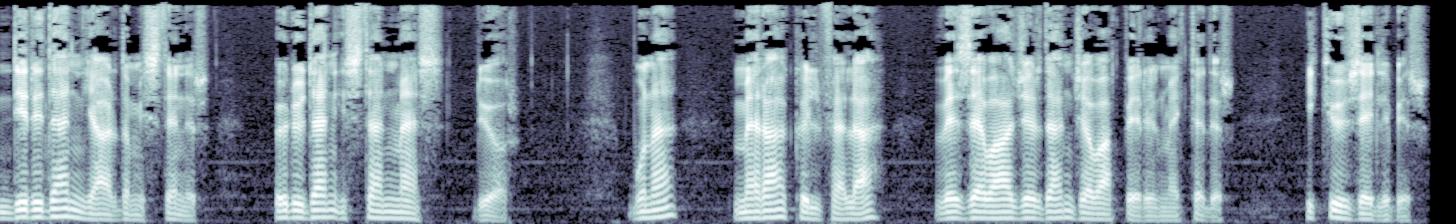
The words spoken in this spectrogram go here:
Diriden yardım istenir, ölüden istenmez diyor. Buna Merakül Felah ve Zevacir'den cevap verilmektedir. 251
